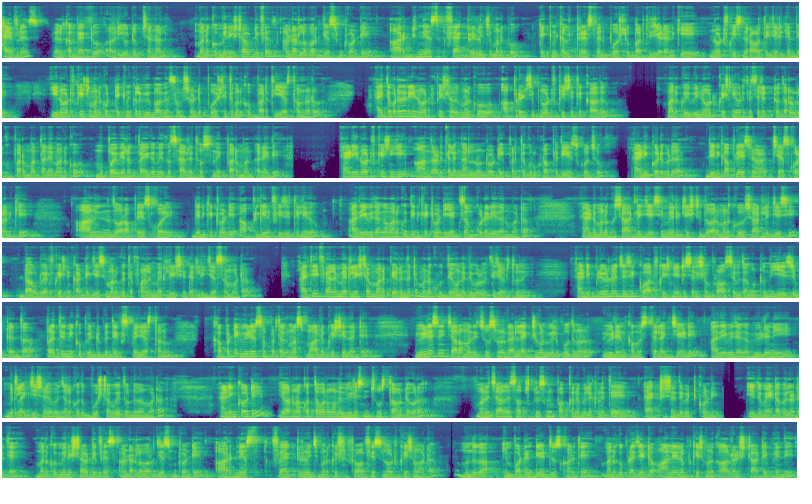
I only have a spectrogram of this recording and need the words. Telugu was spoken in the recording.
Hi friends welcome back to our YouTube channel మనకు మినిస్టర్ ఆఫ్ డిఫెన్స్ అండర్లో వర్క్ చేస్తున్నటువంటి ఆర్డినియస్ ఫ్యాక్టరీ నుంచి మనకు టెక్నికల్ ట్రేడ్స్మెన్ పోస్టులు భర్తీ చేయడానికి నోటిఫికేషన్ రావడం జరిగింది. ఈ నోటిఫికేషన్ మనకు టెక్నికల్ విభాగం సంబంధించిన పోస్ట్ అయితే మనకు భర్తీ చేస్తూ ఉన్నారు. అయితే బ్రదర్ ఈ నోటిఫికేషన్ మనకు అప్రెంటిషిప్ నోటిఫికేషన్ అయితే కాదు. మనకు ఇవి నోటిఫికేషన్ ఎవరైతే సెలెక్ట్ అవుతారో వాళ్ళకు పర్ మంత్ అనేది మనకు ముప్పై వేలకు పైగా మీకు శాలరీ అయితే వస్తుంది పర్ మంత్ అనేది. అండ్ ఈ నోటిఫికేషన్కి ఆంధ్ర తెలంగాణలో ఉన్నటువంటి ప్రతి ఒక్కరు కూడా అప్లై చేసుకోవచ్చు. అండ్ ఇంకోటి బ్రదర్ దీనికి అప్లై చేసుకోవడానికి ఆన్లైన్ ద్వారా అప్లై చేసుకోవాలి. దీనికి ఎటువంటి అప్లికేషన్ ఫీజు తెలియదు అదేవిధంగా మనకు దీనికి ఎటువంటి ఎగ్జామ్ కూడా లేదనమాట అండ్ మనకు షార్ట్ లిస్ట్ చేసి మెరిట్ లిస్ట్ ద్వారా మనకు షార్ట్ లిస్ట్ చేసి డాక్టర్ వెరిఫికేషన్ కండక్ట్ చేసి మనకు అయితే ఫైనల్ మెరిట్ లిస్ట్ అయితే రిలీజ్ చేస్తారనమాట అయితే ఈ ఫైనల్ మెరిట్ లిస్ట్ మన పేరు ఏంటంటే మనకు ఉద్యోగం అనేది ఇవ్వడం అయితే జరుగుతుంది. అండ్ ఈ పీరియడ్ వచ్చేసి క్వాలిఫికేషన్ ఏంటి సెలక్షన్ ప్రాసెస్ ఏ విధంగా ఉంటుంది ఏజ్ లిమిట్ ఎంత ప్రతిదీ మీకు పెన్ టు పెన్ ఎక్స్ప్లెయిన్ చేస్తాను. కాబట్టి వీడియోస్ ప్రతి నా స్మాల్ రిక్వెస్ట్ ఏంటంటే వీడియోస్ని చాలామంది చూస్తున్నారు కానీ లైక్ చేయకుండా వెళ్ళిపోతున్నారు. వీడియోని కంపల్సరీ లైక్ చేయండి. అదేవిధంగా వీడియోని మీరు లైక్ చేసిన చాలా కొద్దిగా బూస్ట్ అప్ అయితే ఉంటుంది అనమాట అండ్ ఇంకోటి ఎవరైనా కొత్త వాళ్ళు మన వీడియోస్ని చూస్తూ ఉంటే కూడా మన ఛానల్ సబ్స్క్రిప్షన్ పక్కన బిల్లకనైతే యాక్టివేషన్ అయితే పెట్టుకోండి. ఇక మెయిన్ టాపిక్ మనకు మినిస్టర్ ఆఫ్ డిఫెన్స్ అండర్లో వర్క్ చేసినటువంటి ఆర్డినెస్ ఫ్యాక్టరీ నుంచి మనకు ఆఫీస్ నోటిఫికేషన్ అనమాట ముందుగా ఇంపార్టెంట్ డేట్ చూసుకుంటే మనకు ప్రజెంట్ ఆన్లైన్ అప్లికేషన్ మనకు ఆల్రెడీ స్టార్ట్ అయిపోయింది.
